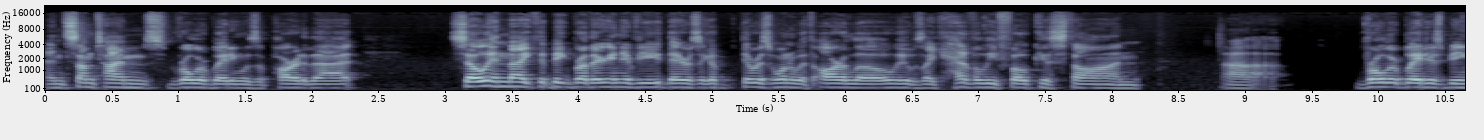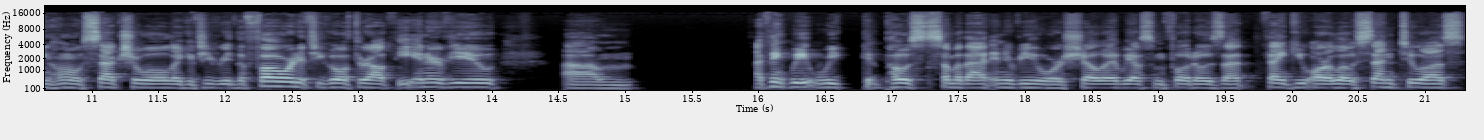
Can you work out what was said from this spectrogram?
and sometimes rollerblading was a part of that. So in like the big brother interview there was like a there was one with arlo. It was like heavily focused on uh rollerbladers being homosexual. Like if you read the forward, if you go throughout the interview, um, I think we we could post some of that interview or show it. We have some photos that thank you Arlo sent to us.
